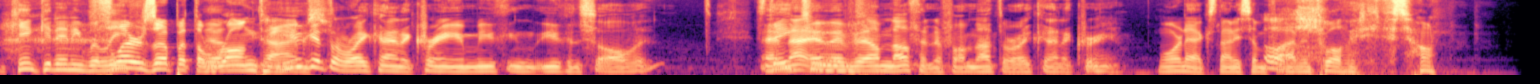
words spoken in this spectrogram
You can't get any relief. Flares up at the yeah. wrong time. You get the right kind of cream, you can you can solve it. Stay and tuned. and if I'm nothing if I'm not the right kind of cream. More next, 97.5 oh. and 1280 The Zone.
